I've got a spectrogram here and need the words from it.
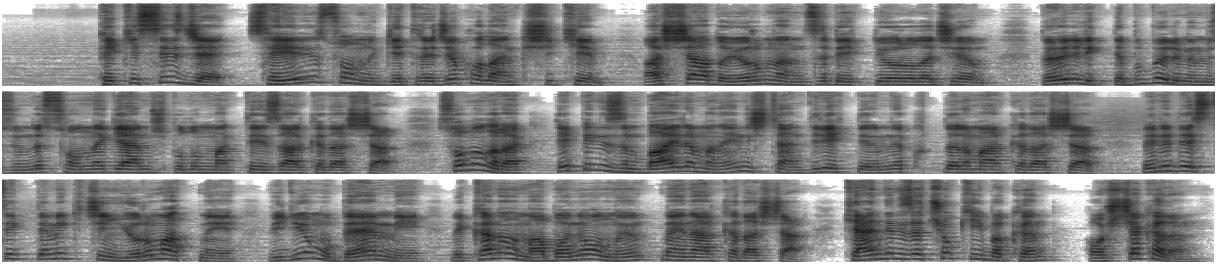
Peki sizce Seher'in sonunu getirecek olan kişi kim? Aşağıda yorumlarınızı bekliyor olacağım. Böylelikle bu bölümümüzün de sonuna gelmiş bulunmaktayız arkadaşlar. Son olarak hepinizin bayramını en içten dileklerimle kutlarım arkadaşlar. Beni desteklemek için yorum atmayı, videomu beğenmeyi ve kanalıma abone olmayı unutmayın arkadaşlar. Kendinize çok iyi bakın, hoşçakalın.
